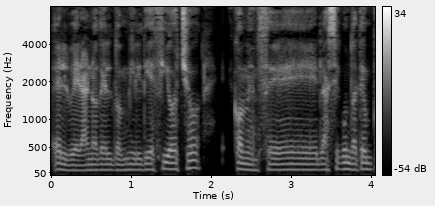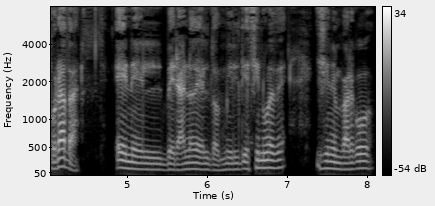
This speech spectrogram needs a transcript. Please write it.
el verano del 2018, comencé la segunda temporada en el verano del 2019 y sin embargo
